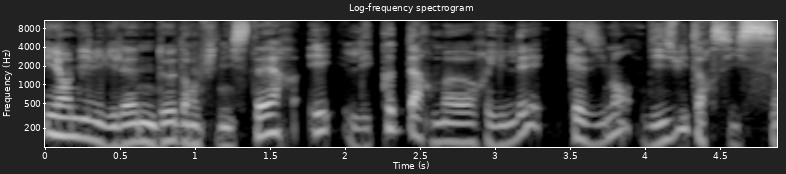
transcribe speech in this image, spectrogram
et en Ille-et-Vilaine, 2 dans le Finistère et les Côtes d'Armor. Il est quasiment 18h06.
